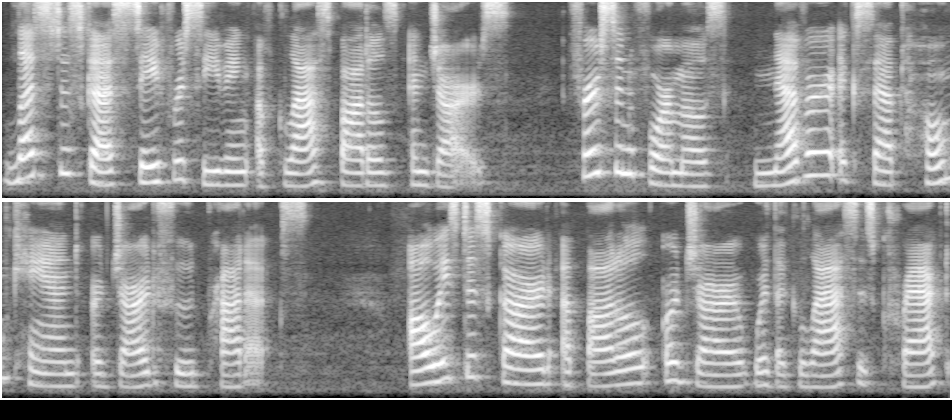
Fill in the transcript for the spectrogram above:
Let's discuss safe receiving of glass bottles and jars. First and foremost, never accept home canned or jarred food products. Always discard a bottle or jar where the glass is cracked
